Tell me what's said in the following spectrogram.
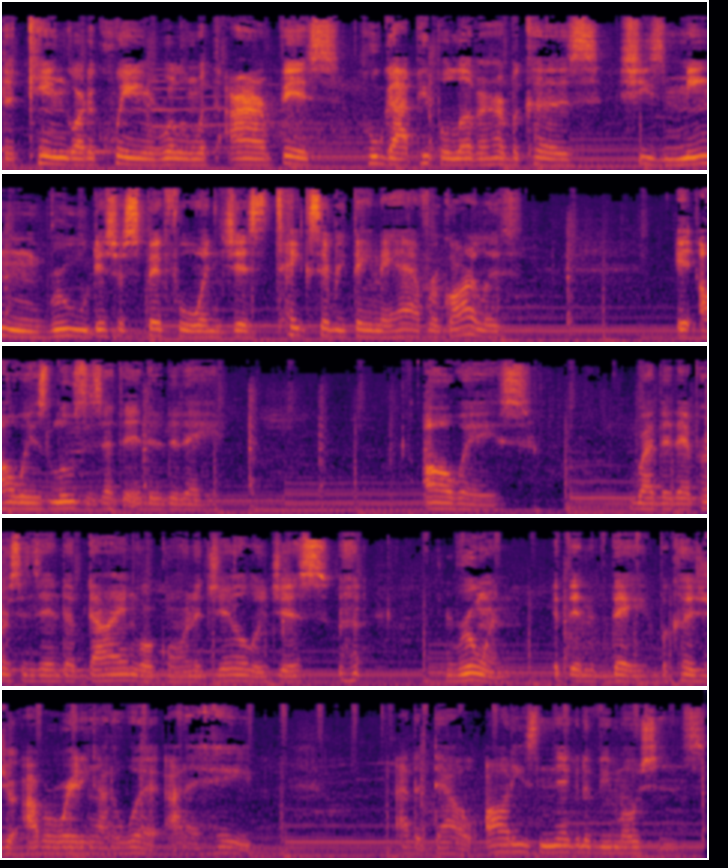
the king or the queen ruling with the iron fist who got people loving her because she's mean, rude, disrespectful, and just takes everything they have regardless, it always loses at the end of the day. Always. Whether that person's end up dying or going to jail or just ruined at the end of the day because you're operating out of what? Out of hate, out of doubt, all these negative emotions.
